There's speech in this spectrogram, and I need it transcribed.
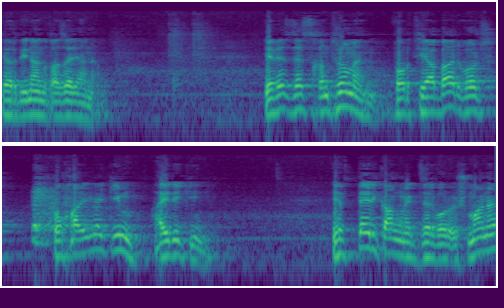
Ֆերդինանդ Ղազարյանը։ Եվ ես ձեզ խնդրում եմ որդիաբար, որ փոխարինեք իմ հայրիկին եւ տեր կանգնեք ձեր որոշմանը,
